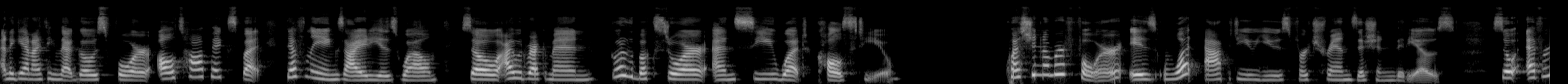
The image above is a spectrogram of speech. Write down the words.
And again, I think that goes for all topics, but definitely anxiety as well. So I would recommend go to the bookstore and see what calls to you. Question number four is What app do you use for transition videos? So, every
